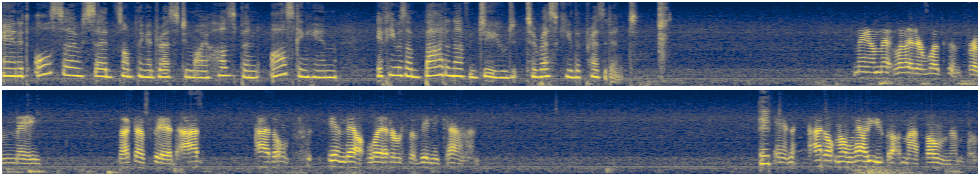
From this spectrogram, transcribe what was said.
and it also said something addressed to my husband, asking him if he was a bad enough dude to rescue the president. ma'am, that letter wasn't from me. Like I said, I I don't send out letters of any kind. It- and I don't know how you got my phone number.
